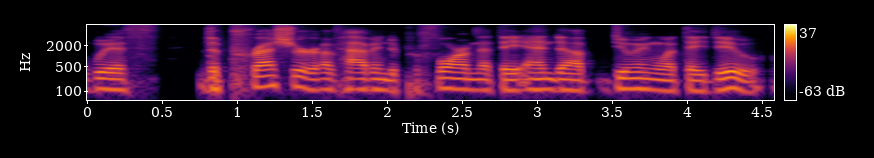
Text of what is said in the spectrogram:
with the pressure of having to perform that they end up doing what they do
